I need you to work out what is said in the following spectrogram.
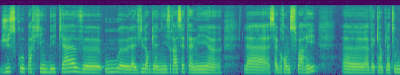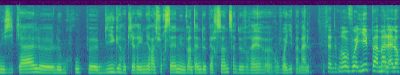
jusqu'au parking des caves euh, où la ville organisera cette année sa grande soirée. Euh, avec un plateau musical, euh, le groupe Bigre qui réunira sur scène une vingtaine de personnes, ça devrait euh, envoyer pas mal. Ça devrait envoyer pas mal. Alors,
